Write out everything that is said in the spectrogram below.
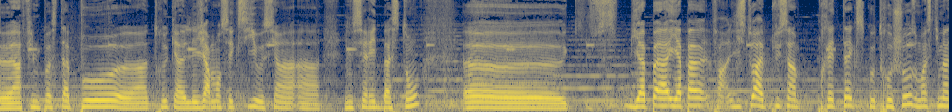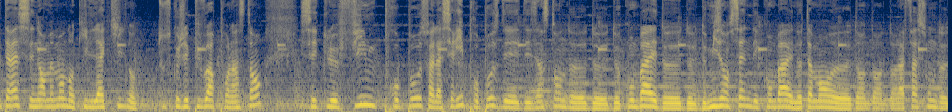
Euh, un film post-apo, euh, un truc euh, légèrement sexy, aussi un- un- une série de bastons. Y a pas, y a pas, enfin, l'histoire est plus un prétexte qu'autre chose. Moi, ce qui m'intéresse énormément dans Kill la Kill, dans tout ce que j'ai pu voir pour l'instant, c'est que le film propose, enfin, la série propose des, instants de, de- combat et de, mise en scène des combats, et notamment dans la façon de,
